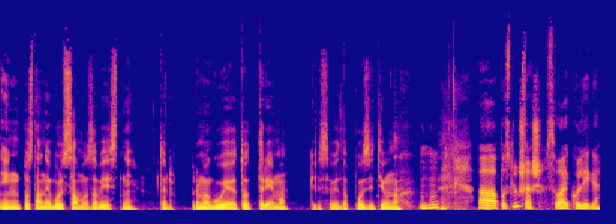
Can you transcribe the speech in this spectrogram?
in postanejo bolj samozavestni ter premagujejo to tremo ki je seveda pozitivna. Uh -huh. uh, poslušaš svoje kolege?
